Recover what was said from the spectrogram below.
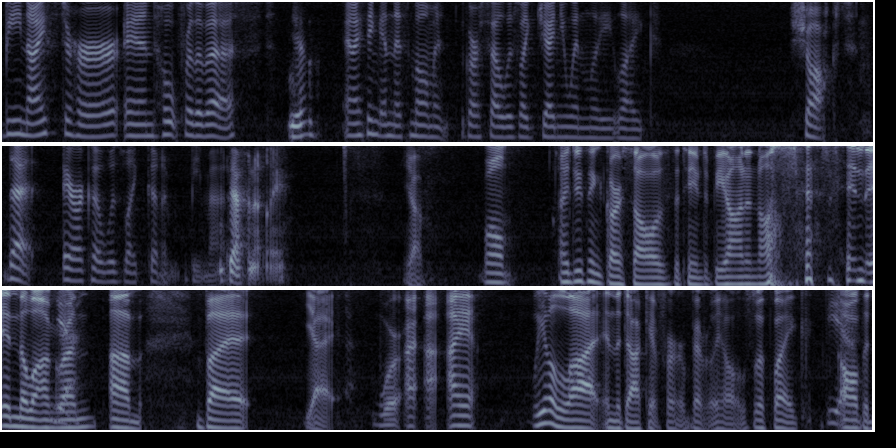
be nice to her and hope for the best. Yeah. And I think in this moment, Garcelle was like genuinely like shocked that Erica was like gonna be mad. Definitely. Yeah. Well, I do think Garcelle is the team to be on in all of this in, in the long Yeah. run. Um, but yeah, we're I, I, I we have a lot in the docket for Beverly Hills with like Yeah. all the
